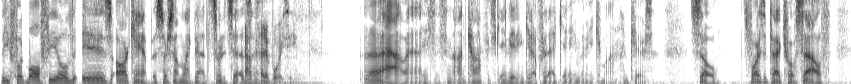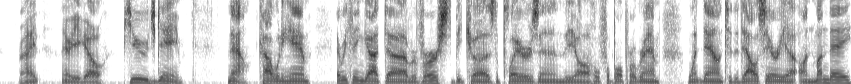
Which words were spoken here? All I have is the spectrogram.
The football field is our campus, or something like that. That's what it says. Outside of Boise. Ah, well, it's just a non conference game. They didn't get up for that game. I mean, come on, who cares? So, as far as the Pac 12 South, right? There you go huge game. Now, Kyle Whittingham, everything got uh, reversed because the players and the uh, whole football program went down to the Dallas area on Monday,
